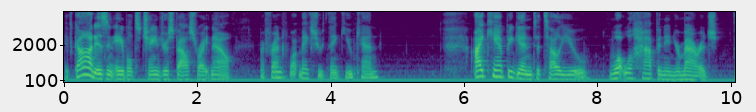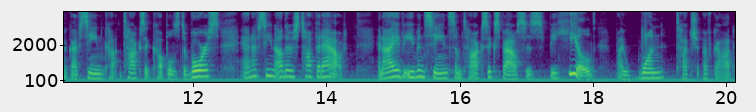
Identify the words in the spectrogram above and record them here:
if God isn't able to change your spouse right now, my friend, what makes you think you can? I can't begin to tell you what will happen in your marriage. Look, I've seen co- toxic couples divorce, and I've seen others tough it out. And I've even seen some toxic spouses be healed by one touch of God.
